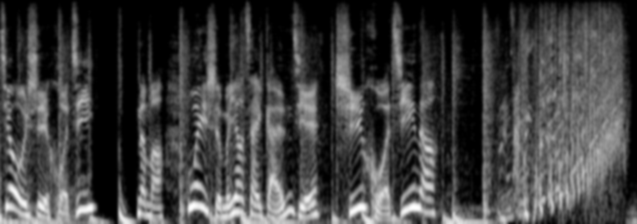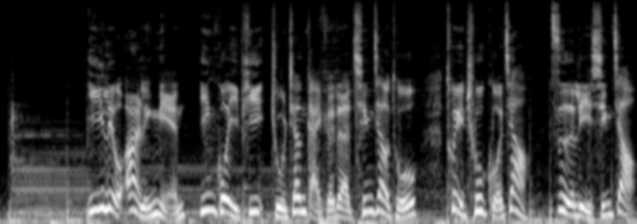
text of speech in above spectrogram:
就是火鸡。那么，为什么要在感恩节吃火鸡呢？一六二零年，英国一批主张改革的清教徒退出国教，自立新教。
